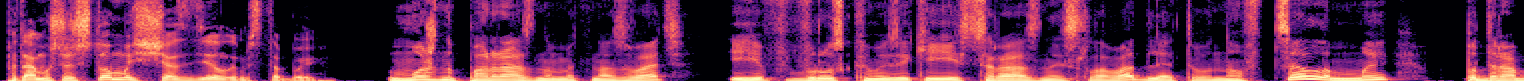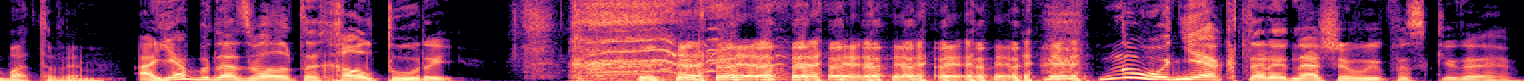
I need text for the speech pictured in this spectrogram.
Потому что что мы сейчас делаем с тобой? Можно по-разному это назвать, и в русском языке есть разные слова для этого, но в целом мы подрабатываем. А я бы назвал это халтурой. Ну, некоторые наши выпуски, да.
